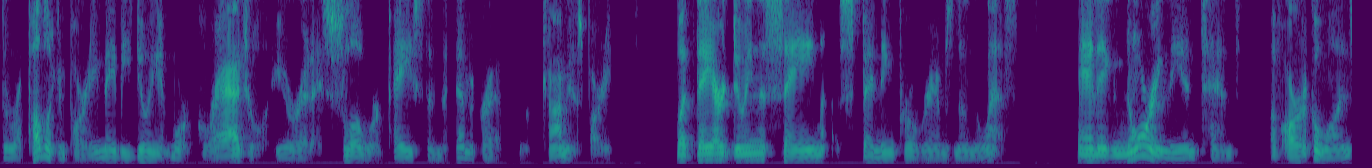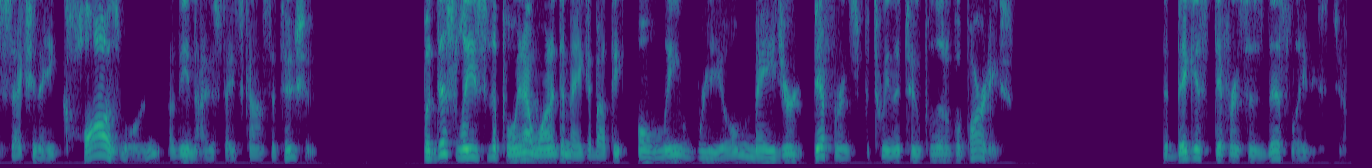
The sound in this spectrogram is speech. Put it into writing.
the Republican Party, may be doing it more gradually or at a slower pace than the Democrat or Communist Party, but they are doing the same spending programs nonetheless and ignoring the intent of Article 1, Section 8, Clause 1 of the United States Constitution. But this leads to the point I wanted to make about the only real major difference between the two political parties. The biggest difference is this, ladies and gentlemen.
